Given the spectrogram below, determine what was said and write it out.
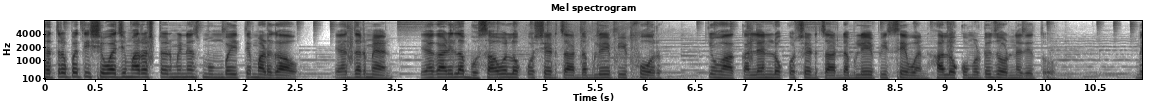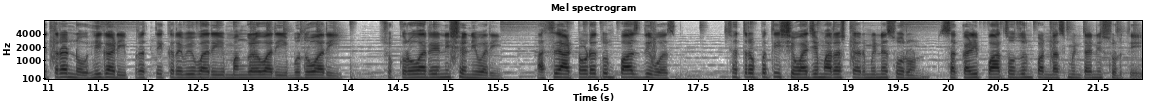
छत्रपती शिवाजी महाराज टर्मिनस मुंबई ते मडगाव. या दरम्यान या गाडीला भुसावळ लोकोशेडचा डब्ल्यू ए पी फोर किंवा कल्याण लोकोशेडचा डब्ल्यू ए पी सेवन हा लोकोमोटिव्ह जोडण्यात येतो. मित्रांनो ही गाडी प्रत्येक रविवारी मंगळवारी बुधवारी शुक्रवारी आणि शनिवारी असे आठवड्यातून पाच दिवस छत्रपती शिवाजी महाराज टर्मिनसवरून सकाळी पाच वाजून पन्नास मिनिटांनी सुटते.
